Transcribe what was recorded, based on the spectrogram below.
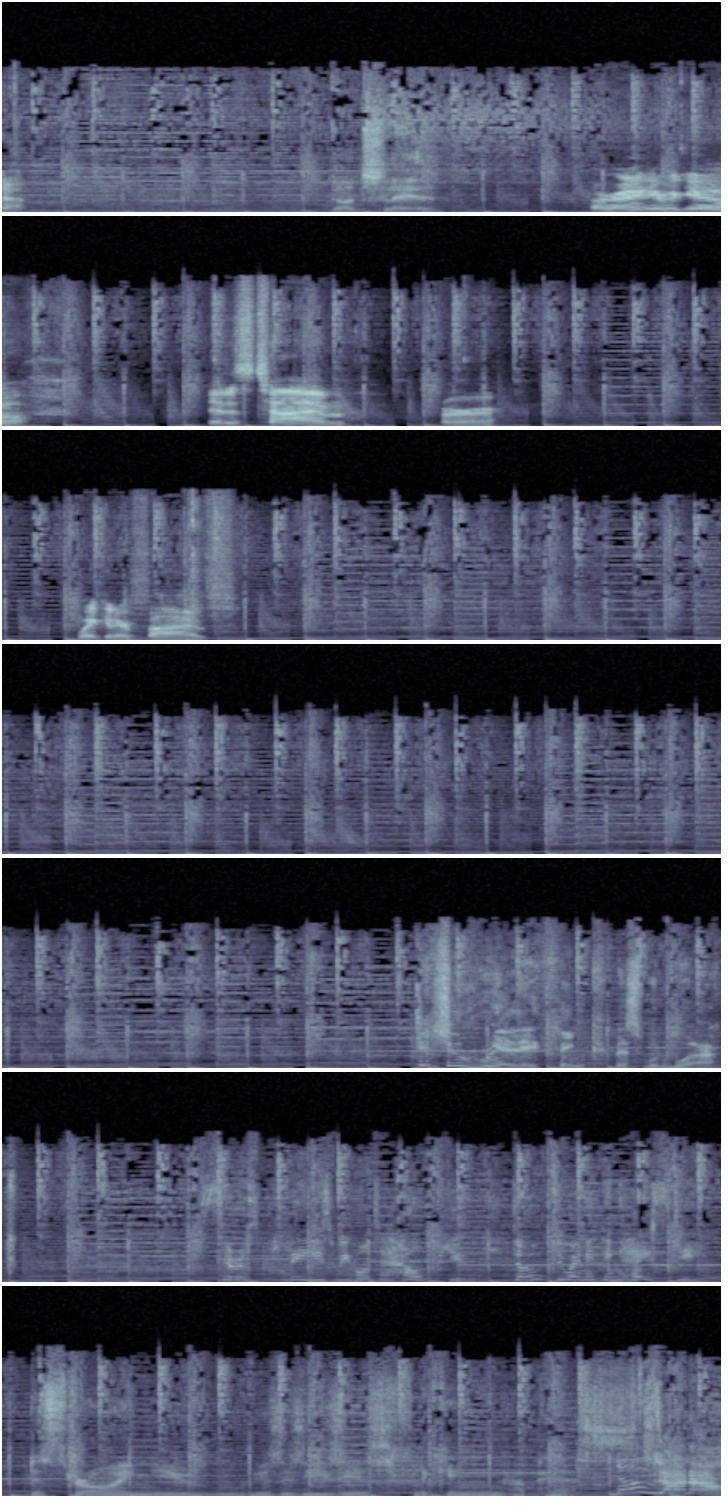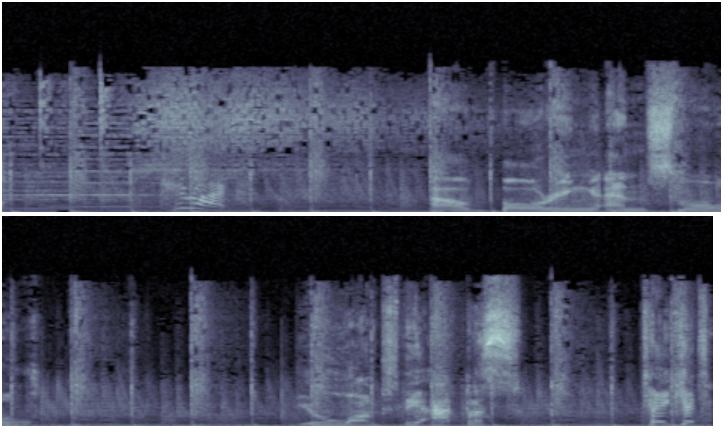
Yeah. Godslayer? All right, here we go. It is time for Awakener 5. Did you really think this would work? Sirus, please, we want to help you. Don't do anything hasty. Destroying you is as easy as flicking a pest. No! Zana! Kirac! How boring and small. You want the Atlas? Take it.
